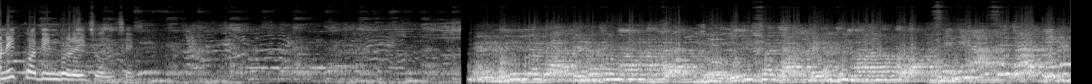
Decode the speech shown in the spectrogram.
অনেক কদিন ধরেই চলছে। Se dirá, se dirá, se dirá.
